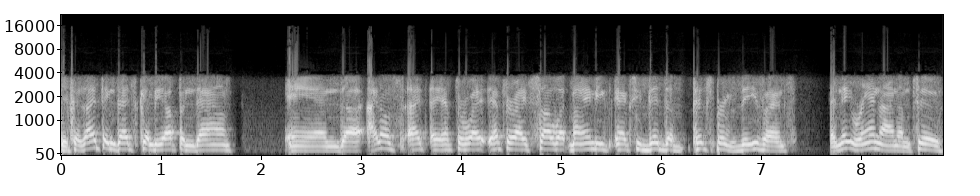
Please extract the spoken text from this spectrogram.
because I think that's going to be up and down. And uh, I don't I, after after I saw what Miami actually did to Pittsburgh's defense, and they ran on them too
